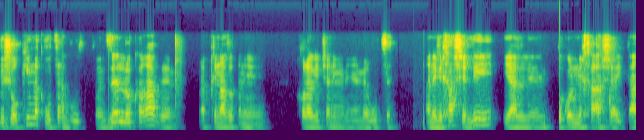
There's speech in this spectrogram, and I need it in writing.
ושורקים לקבוצה בוז. זאת אומרת, זה לא קרה, ומבחינה הזאת אני יכול להגיד שאני מרוצה. הנביכה שלי היא על כל מחאה שהייתה,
